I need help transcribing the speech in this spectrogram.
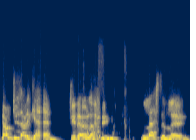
don't do that again. Do you know, like lesson learned.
